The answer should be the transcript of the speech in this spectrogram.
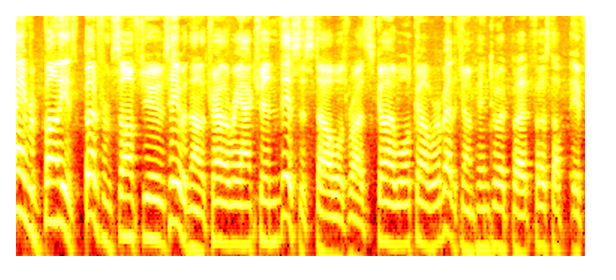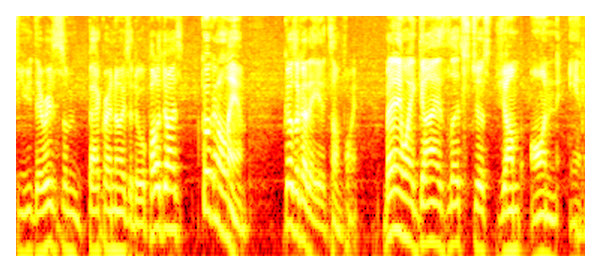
Hey everybody, it's Bud from Soft here with another trailer reaction. This is Star Wars Rise of Skywalker. We're about to jump into it, but first up, if you there is some background noise, I do apologize. Cooking a lamb, because I gotta eat at some point. But anyway, guys, let's just jump on in.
